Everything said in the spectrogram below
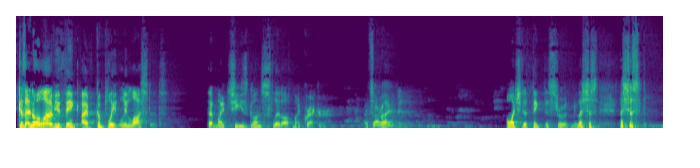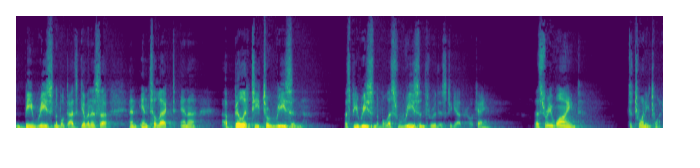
Because I know a lot of you think I've completely lost it, that my cheese gone slid off my cracker. That's all right. I want you to think this through with me. Let's just, let's just be reasonable. God's given us a, an intellect and an ability to reason. Let's be reasonable. Let's reason through this together, okay? Let's rewind to 2020.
